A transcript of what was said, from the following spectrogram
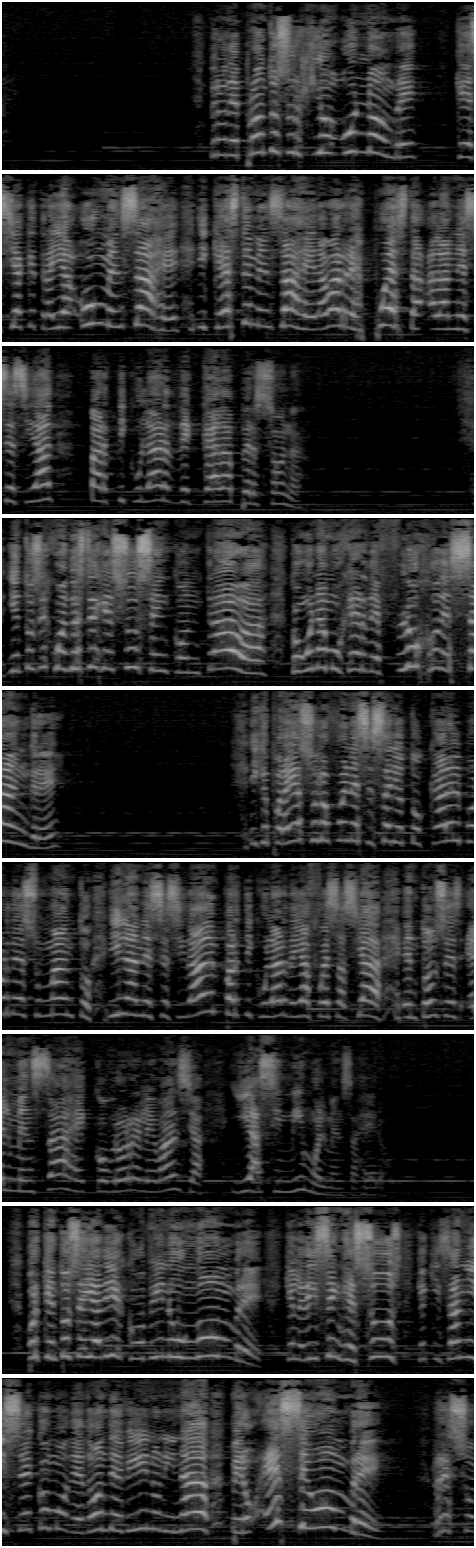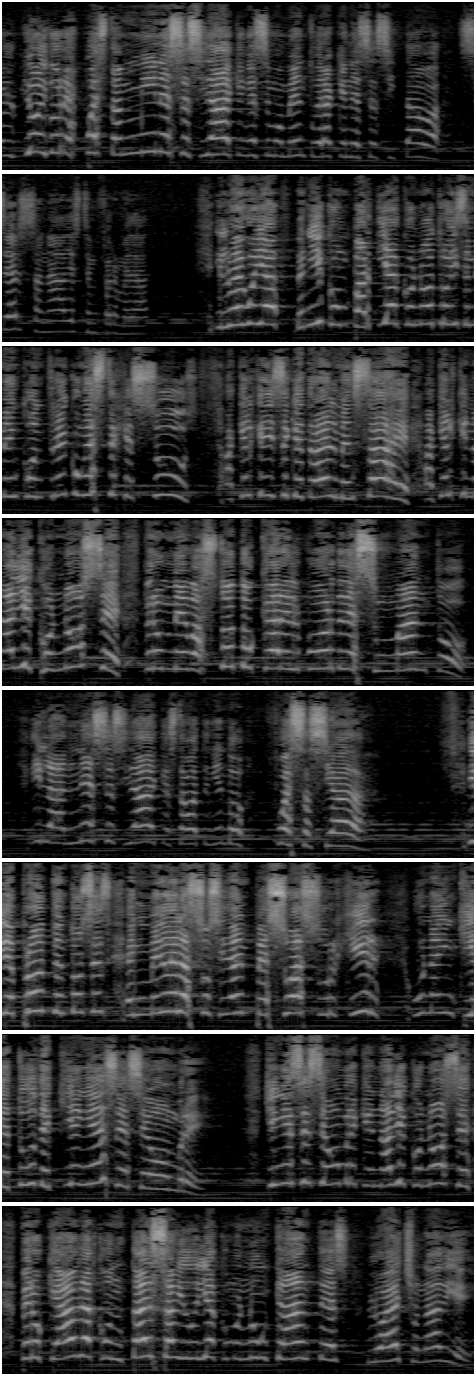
Pero de pronto surgió un nombre que decía que traía un mensaje y que este mensaje daba respuesta a la necesidad particular de cada persona. Y entonces cuando este Jesús se encontraba con una mujer de flujo de sangre, y que para ella solo fue necesario tocar el borde de su manto y la necesidad en particular de ella fue saciada, entonces el mensaje cobró relevancia y asimismo el mensajero. Porque entonces ella dijo, vino un hombre que le dicen Jesús, que quizás ni sé cómo, de dónde vino ni nada, pero ese hombre resolvió y dio respuesta a mi necesidad que en ese momento era que necesitaba ser sanada de esta enfermedad. Y luego ella venía y compartía con otros y se me encontré con este Jesús, aquel que dice que trae el mensaje, aquel que nadie conoce, pero me bastó tocar el borde de su manto y la necesidad que estaba teniendo fue saciada. Y de pronto entonces en medio de la sociedad empezó a surgir una inquietud de quién es ese hombre. ¿Quién es ese hombre que nadie conoce, pero que habla con tal sabiduría como nunca antes lo ha hecho nadie?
